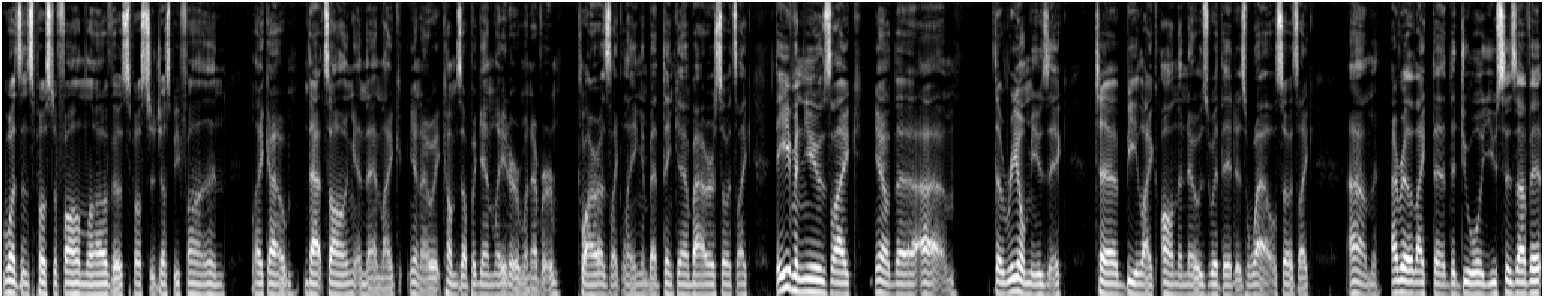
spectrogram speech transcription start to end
wasn't supposed to fall in love, it was supposed to just be fun, like um that song, and then like you know it comes up again later whenever Clara's like laying in bed thinking about her, so it's like they even use like you know the um the real music to be like on the nose with it as well, so it's like um I really like the the dual uses of it.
